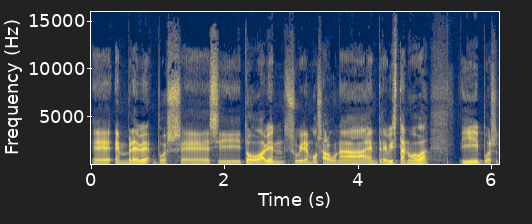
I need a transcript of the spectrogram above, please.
eh, en breve, pues eh, si todo va bien, subiremos alguna entrevista nueva. Y pues,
